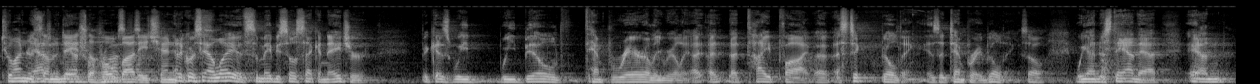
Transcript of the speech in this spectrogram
200 natural, some days, the whole process. body changes. And of course, LA is maybe so second nature because we, we build temporarily, really. A, a, a type five, a, a, stick building is a temporary building. So we understand that. And,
